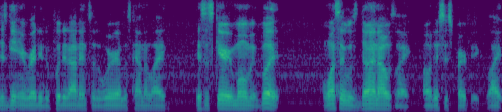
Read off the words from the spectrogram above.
just getting ready to put it out into the world. It's kind of like it's a scary moment, but once it was done, I was like, "Oh, this is perfect! Like,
